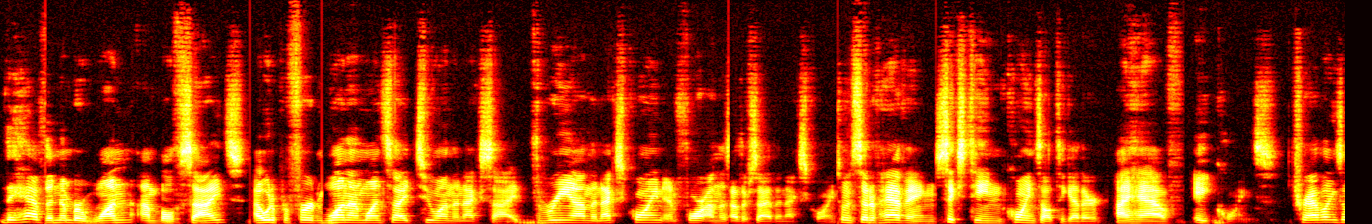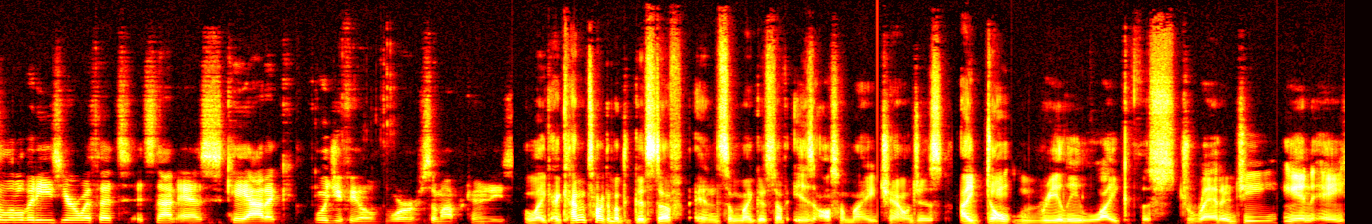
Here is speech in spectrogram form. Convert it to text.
They have the number one on both sides. I would have preferred one on one side, two on the next side, three on the next coin, and four on the other side of the next coin. So instead of having 16 coins altogether, I have eight coins. Traveling's a little bit easier with it, it's not as chaotic. Would you feel were some opportunities? like I kind of talked about the good stuff, and some of my good stuff is also my challenges. I don't really like the strategy in a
